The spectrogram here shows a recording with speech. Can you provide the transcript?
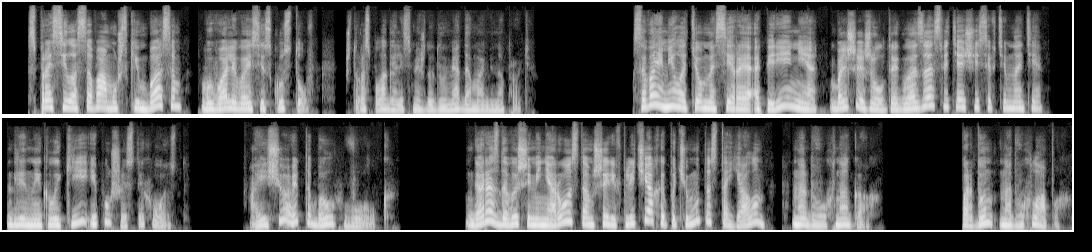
— спросила сова мужским басом, вываливаясь из кустов, что располагались между двумя домами напротив. Сова имела темно-серое оперение, большие желтые глаза, светящиеся в темноте, длинные клыки и пушистый хвост. А еще это был волк. Гораздо выше меня ростом, шире в плечах, и почему-то стоял он на двух ногах. Пардон, на двух лапах.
